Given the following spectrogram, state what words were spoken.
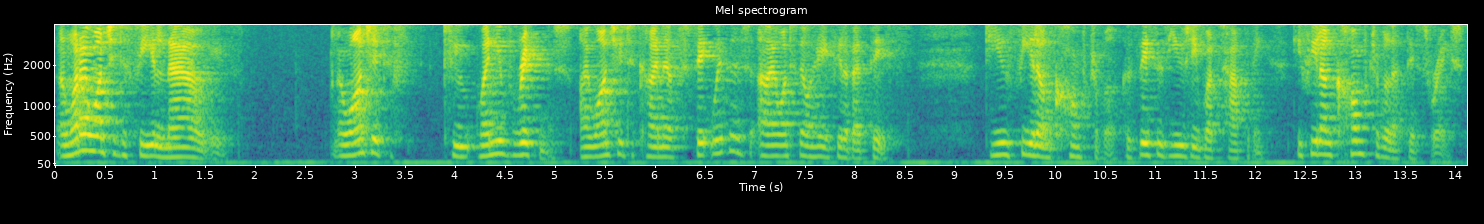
And what I want you to feel now is, I want you to, to when you've written it, I want you to kind of sit with it and I want to know how you feel about this. Do you feel uncomfortable? Because this is usually what's happening. Do you feel uncomfortable at this rate?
